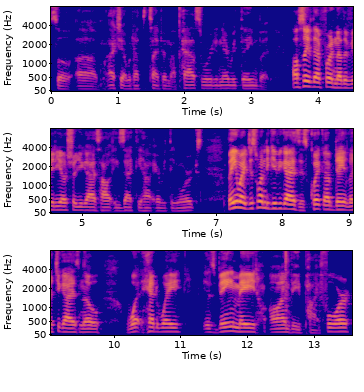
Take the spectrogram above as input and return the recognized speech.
So um, actually, I would have to type in my password and everything, but I'll save that for another video, show you guys how exactly how everything works. But anyway, just wanted to give you guys this quick update, let you guys know what headway is being made on the Pi 4.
